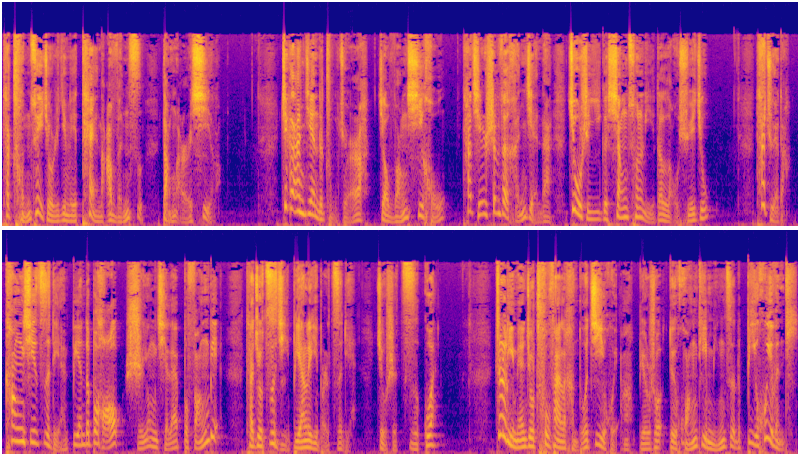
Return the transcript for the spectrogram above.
他纯粹就是因为太拿文字当儿戏了。这个案件的主角啊，叫王锡侯，他其实身份很简单，就是一个乡村里的老学究。他觉得《康熙字典》编得不好，使用起来不方便，他就自己编了一本字典，就是字冠。这里面就触犯了很多忌讳啊，比如说对皇帝名字的避讳问题，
